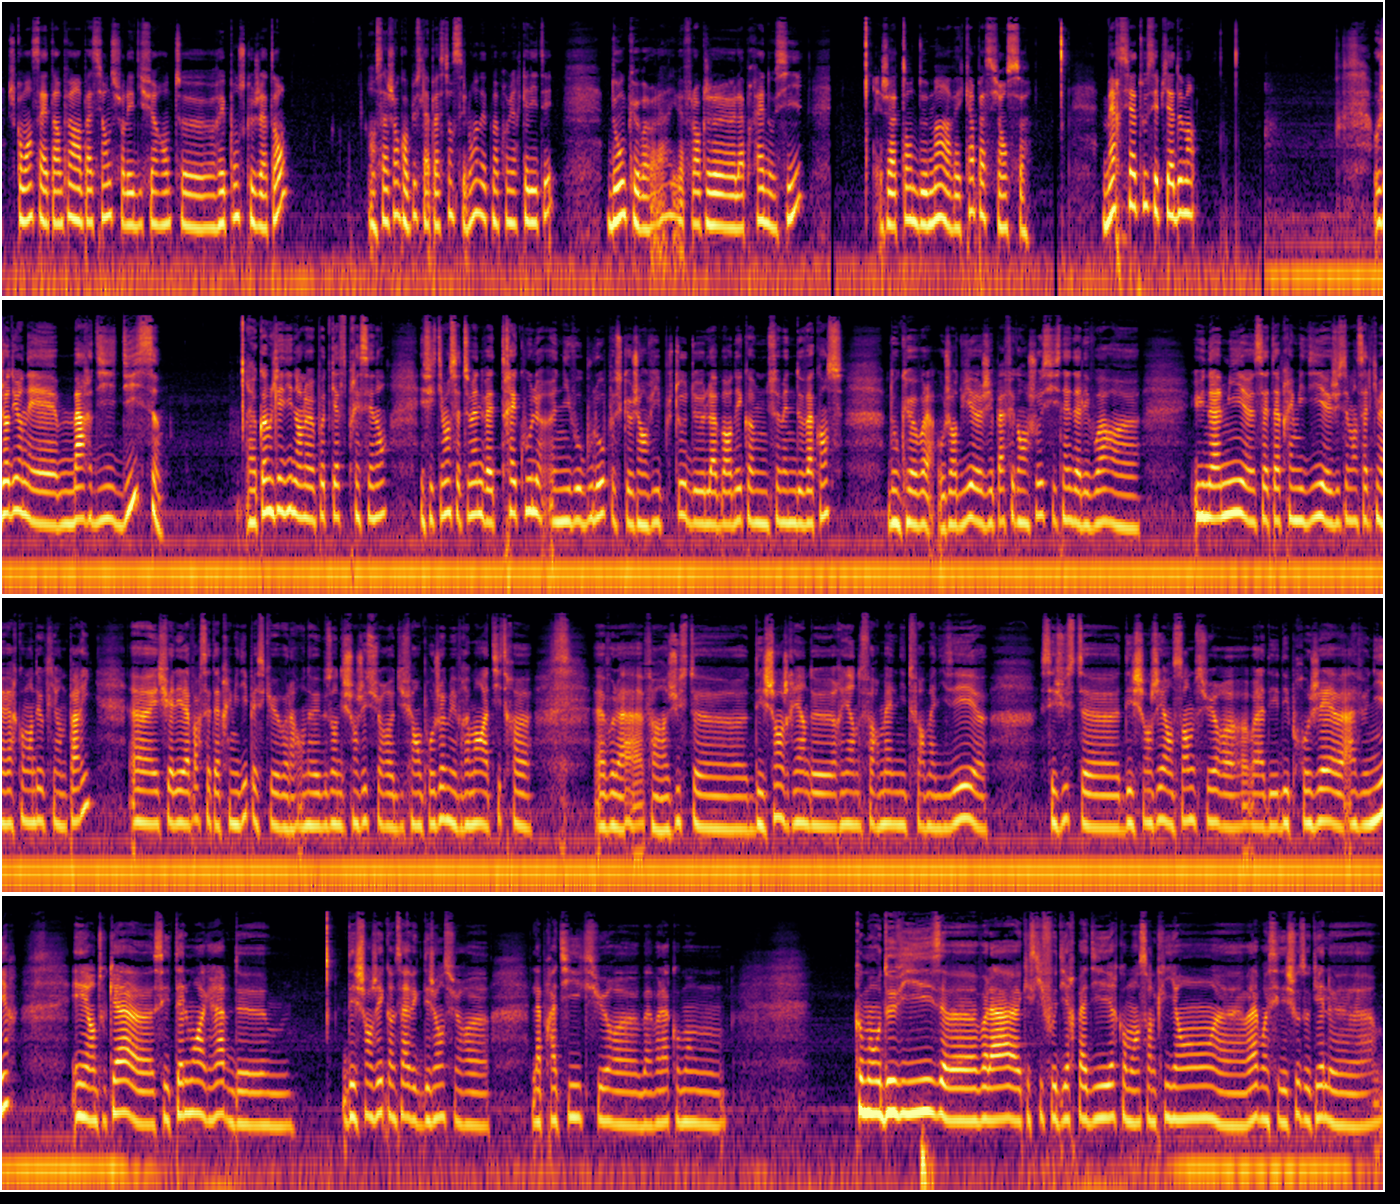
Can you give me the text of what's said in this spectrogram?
Je commence à être un peu impatiente sur les différentes euh, réponses que j'attends, en sachant qu'en plus la patience c'est loin d'être ma première qualité. Donc euh, voilà, il va falloir que je la prenne aussi. J'attends demain avec impatience. Merci à tous et puis à demain. Aujourd'hui on est mardi 10. Euh, comme je l'ai dit dans le podcast précédent, effectivement cette semaine va être très cool euh, niveau boulot parce que j'ai envie plutôt de l'aborder comme une semaine de vacances. Donc euh, voilà, aujourd'hui j'ai pas fait grand chose si ce n'est d'aller voir une amie cet après-midi, justement celle qui m'avait recommandé au client de Paris. et je suis allée la voir cet après-midi parce que voilà, on avait besoin d'échanger sur différents projets, mais vraiment à titre voilà, enfin juste d'échange, rien de rien de formel ni de formalisé c'est juste euh, d'échanger ensemble sur euh, des, projets euh, à venir. Et en tout cas, c'est tellement agréable d'échanger comme ça avec des gens sur la pratique, sur bah, comment on, devise, voilà, qu'est-ce qu'il faut dire, pas dire, comment on sent le client. voilà, moi, c'est des choses auxquelles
